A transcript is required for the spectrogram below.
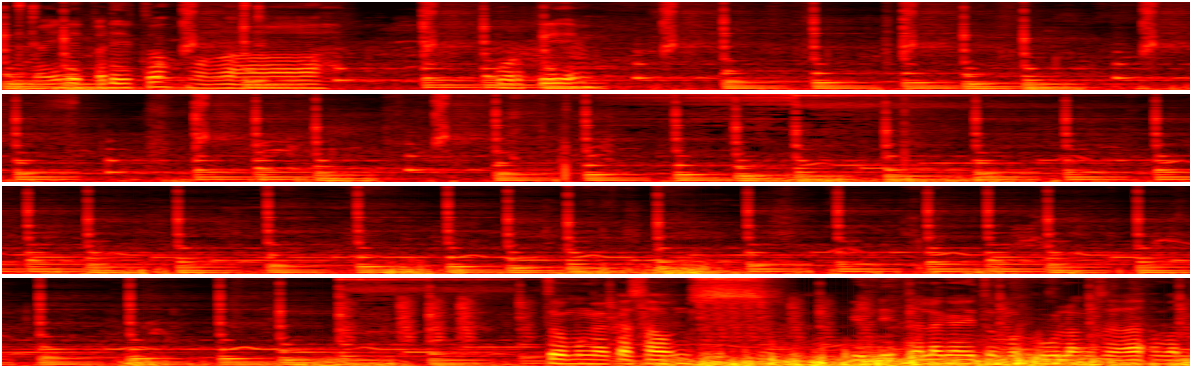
So, mainit pa dito, mga 4 p.m. ito mga ka-sounds. Hindi talaga ito magkulang sa 1,000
